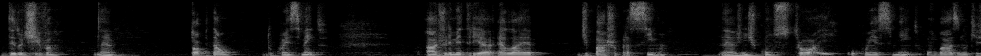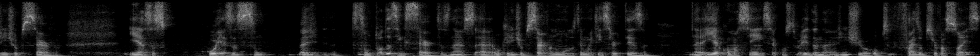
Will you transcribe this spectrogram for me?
dedutiva, né, top-down do conhecimento, a jurimetria ela é de baixo para cima. Né? A gente constrói o conhecimento com base no que a gente observa. E essas coisas são, é, são todas incertas. Né? É, o que a gente observa no mundo tem muita incerteza. Né? E é como a ciência é construída, né? A gente faz observações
